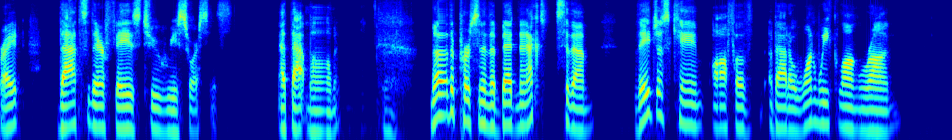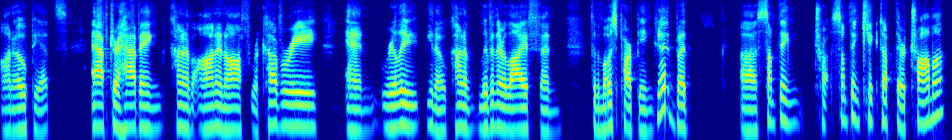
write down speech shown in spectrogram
right that's their phase two resources at that moment. Yeah. Another person in the bed next to them, they just came off of about a one week long run on opiates after having kind of on and off recovery and really, you know, kind of living their life and for the most part being good. But uh, something something kicked up their trauma.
